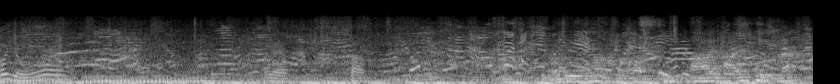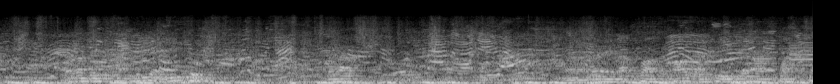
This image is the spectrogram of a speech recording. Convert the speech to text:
ก็อยู่อะไรฝากเราดูครับสำหรับสุดท้ายท้ายสุดนะแล้วก็เป็นครั้งที่ใหญ่ที่สุดนะครับ ความสนองจากทีมนะครับขวัญใจ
